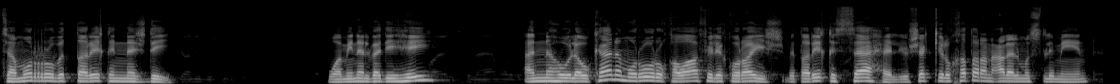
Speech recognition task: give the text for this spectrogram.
تمر بالطريق النجدي. ومن البديهي أنه لو كان مرور قوافل قريش بطريق الساحل يشكل خطرا على المسلمين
